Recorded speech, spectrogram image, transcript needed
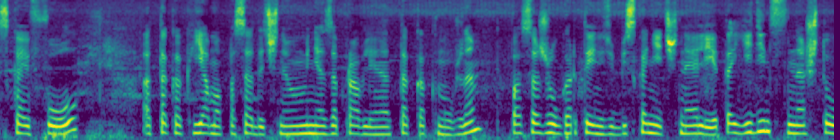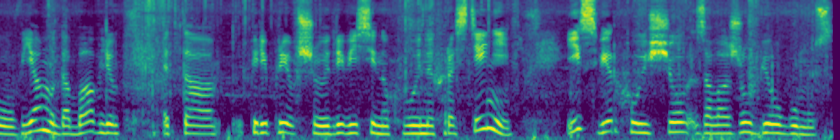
Skyfall, а так как яма посадочная у меня заправлена так, как нужно. Посажу гортензию бесконечное лето. Единственное, что в яму добавлю, это перепревшую древесину хвойных растений. И сверху еще заложу биогумус.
